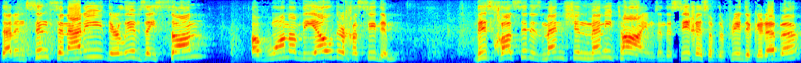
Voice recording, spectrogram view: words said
that in Cincinnati there lives a son of one of the elder Hasidim. This Chassid is mentioned many times in the Siches of the Frierdiker Rebbe,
